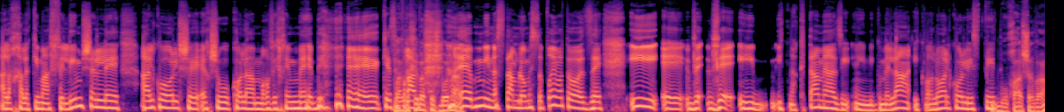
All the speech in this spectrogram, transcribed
על החלקים האפלים של אה, אלכוהול, שאיכשהו כל המרוויחים אה, בכסף רב, מרוויחים על חשבונה. אה, מן הסתם לא מספרים אותו, אז היא, ו- והיא התנקתה מאז, היא, היא נגמלה, היא כבר לא אלכוהוליסטית, ברוכה השבה.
